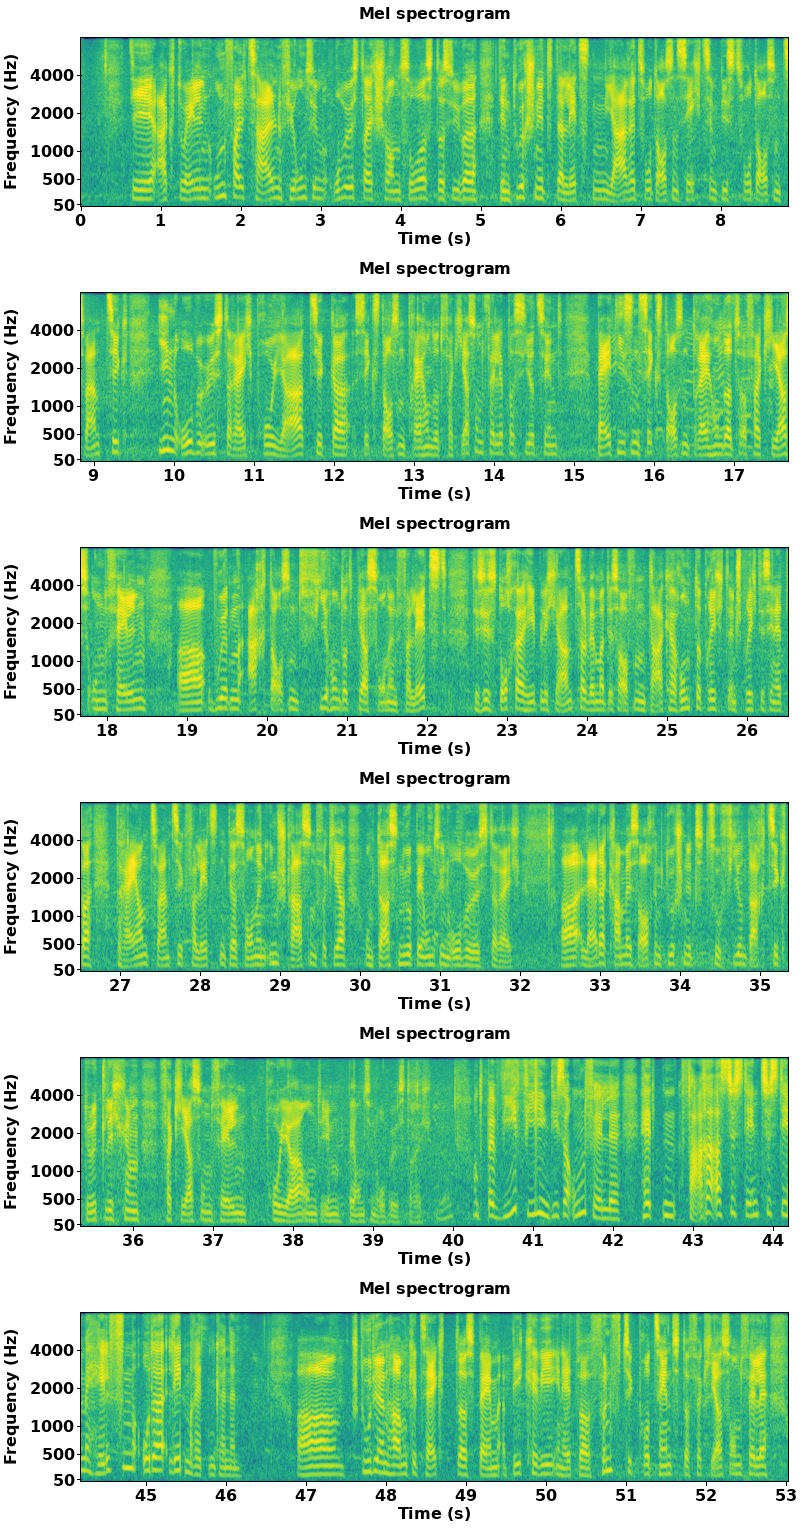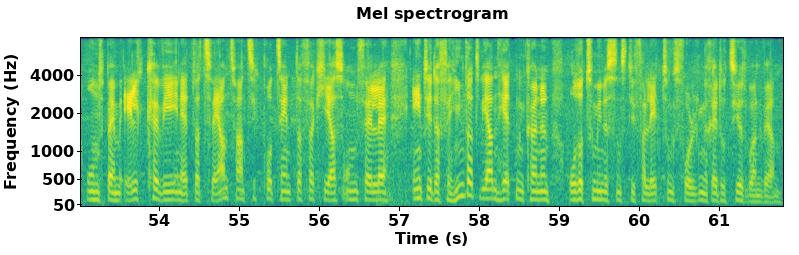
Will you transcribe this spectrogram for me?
Die aktuellen Unfallzahlen für uns im Oberösterreich schauen so aus, dass über den Durchschnitt der letzten Jahre 2016 bis 2020 in Oberösterreich pro Jahr ca. 6.300 Verkehrsunfälle passiert sind. Bei diesen 6.300 Verkehrsunfällen äh, wurden 8.400 Personen verletzt. Das ist doch eine erhebliche Anzahl. Wenn man das auf den Tag herunterbricht, entspricht es in etwa 23 verletzten Personen im Straßenverkehr und das nur bei uns in Oberösterreich. Äh, leider kam es auch im Durchschnitt zu 84 tödlichen Verkehrsunfällen pro Jahr und eben bei uns in Oberösterreich. Und bei wie vielen dieser Unfälle hätten Fahrerassistenzsysteme helfen oder Leben retten können? Ähm, Studien haben gezeigt, dass beim Pkw in etwa 50 Prozent der Verkehrsunfälle und beim Lkw in etwa 22 Prozent der Verkehrsunfälle entweder verhindert werden hätten können oder zumindest die Verletzungsfolgen reduziert worden wären.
